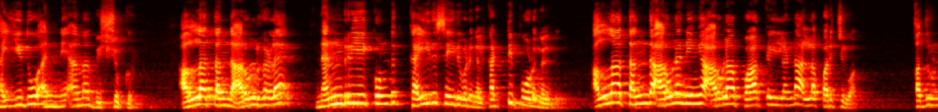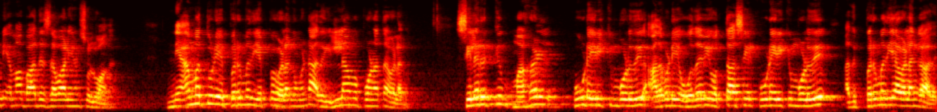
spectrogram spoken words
கையுது அந்நியம பிஷுக்குர் அல்லாஹ் தந்த அருள்களை நன்றியை கொண்டு கைது செய்து விடுங்கள் கட்டி போடுங்கள். அல்லாஹ் தந்த அருளை நீங்கள் அருளாக பார்க்க இல்லைன்னா அல்லாஹ் பறிச்சிருவான். கதுரு நியமா பாத சவாலின்னு சொல்லுவாங்க. நியமத்துடைய பெருமதி எப்போ விளங்கும்னா அது இல்லாமல் போனால் தான் விளங்கும். சிலருக்கு மகள் கூட இருக்கும் பொழுது அதனுடைய உதவி ஒத்தாசையில் கூட இருக்கும் பொழுது அது பெருமதியாக விளங்காது.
